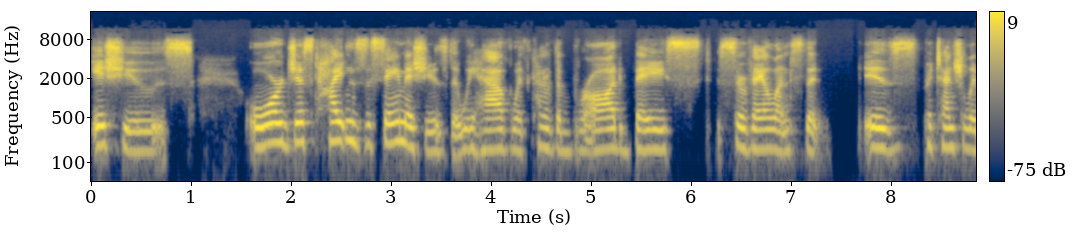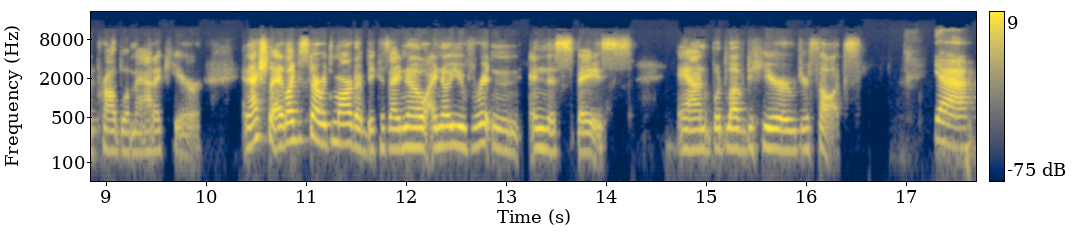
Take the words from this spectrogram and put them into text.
issues or just heightens the same issues that we have with kind of the broad based surveillance that is potentially problematic here. And actually, I'd like to start with Marta because I know I know you've written in this space and would love to hear your thoughts. Yeah.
